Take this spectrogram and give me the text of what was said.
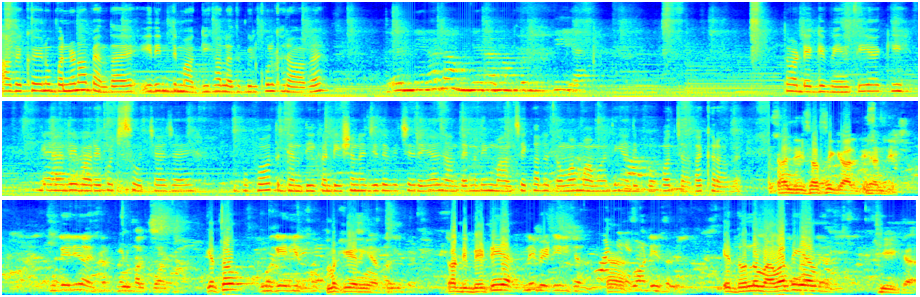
ਆ ਦੇਖੋ ਇਹਨੂੰ ਬੰਨਣਾ ਪੈਂਦਾ ਹੈ। ਇਹਦੀ ਦਿਮਾਗੀ ਹਾਲਤ ਬਿਲਕੁਲ ਖਰਾਬ ਹੈ। ਇਹ ਮੇਰਾ ਨਾਮ ਮੇਰਾ ਨਾਮ ਪ੍ਰੀਤੀ ਹੈ। ਤੁਹਾਡੇ ਅੱਗੇ ਬੇਨਤੀ ਹੈ ਕਿ ਇਹਨਾਂ ਦੇ ਬਾਰੇ ਕੁਝ ਸੋਚਿਆ ਜਾਏ। ਬਹੁਤ ਗੰਦੀ ਕੰਡੀਸ਼ਨ ਹੈ ਜਿਹਦੇ ਵਿੱਚ ਰਿਹਾ ਜਾਂਦਾ। ਇਹਨਾਂ ਦੀ ਮਾਨਸਿਕ ਹਾਲਤ ਦੋਵਾਂ ਮਾਵਾਂ ਦੀਆਂ ਦੀ ਬਹੁਤ ਜ਼ਿਆਦਾ ਖਰਾਬ ਹੈ। ਹਾਂਜੀ ਸਤਿ ਸ੍ਰੀ ਅਕਾਲ ਜੀ ਹਾਂਜੀ। ਮੁਕੇਰੀ ਦਾ ਸਰ ਪਿੰਡ ਮਲਕਵਾਲ ਕਿੱਥੋਂ? ਮੁਕੇਰੀ ਦਾ ਸਰ। ਮਕੇਰੀਆਂ ਤੋਂ। ਤੁਹਾਡੀ ਬੇਟੀ ਆ? ਨਹੀਂ ਬੇਟੀ ਨਹੀਂ ਸਰ। ਗੁਆਂਢੀ ਸਰ। ਇਹ ਦੋਨੋਂ ਮਾਵਾਂ ਧੀਆਂ? ਠੀਕ ਆ।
